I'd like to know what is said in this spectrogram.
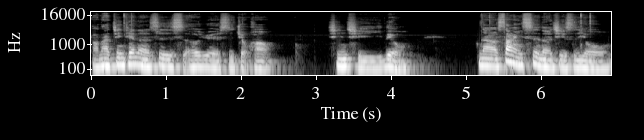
好，那今天呢是十二月十九号，星期六。那上一次呢，其实有，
